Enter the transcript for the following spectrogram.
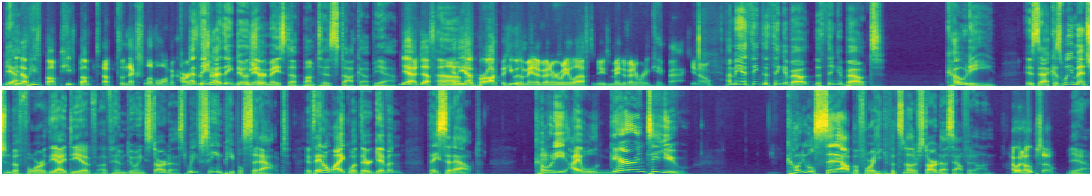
yeah. You know he's bumped he's bumped up to the next level on the card. I for think sure. I think doing For the sure. MMA stuff bumped his stock up. Yeah. Yeah, definitely. and he had um, Brock, but he was a main eventer when he left, and he's a main eventer when he came back. You know, I mean, I think the thing about the thing about Cody is that because we mentioned before the idea of, of him doing Stardust, we've seen people sit out. If they don't like what they're given, they sit out. Cody, I will guarantee you, Cody will sit out before he puts another Stardust outfit on. I would hope so. Yeah.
